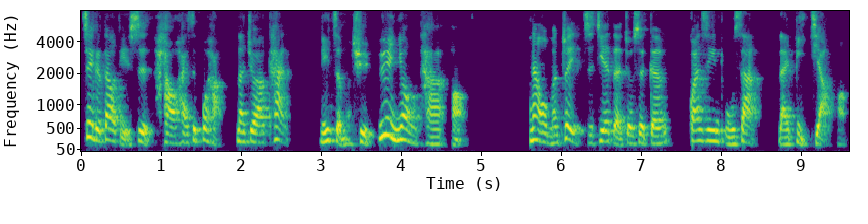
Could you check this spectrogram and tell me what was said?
这个到底是好还是不好，那就要看你怎么去运用它哈。那我们最直接的就是跟观世音菩萨来比较哈，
